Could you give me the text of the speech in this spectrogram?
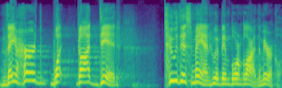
They heard what God did to this man who had been born blind, the miracle.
